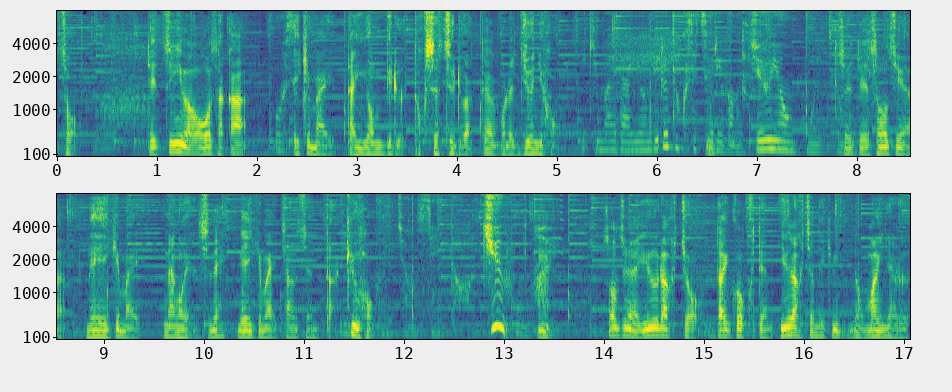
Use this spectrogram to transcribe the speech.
そう。で次は大阪駅前第4ビル特設売り場っていうのはこれ12本。駅前第4ビル特設売り場が14本一等それでその次は名駅前名古屋ですね。名駅前チャンスセンター。9本。チャンスセンター。9本。はい、その次は有楽町大黒店有楽町の駅の前にある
